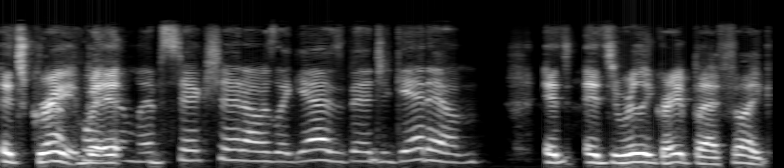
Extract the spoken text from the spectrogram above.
it's great but it, lipstick shit. I was like, yes, bitch, get him. it's it's really great but i feel like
